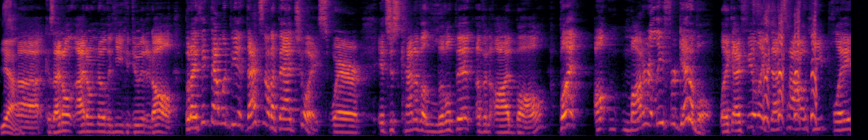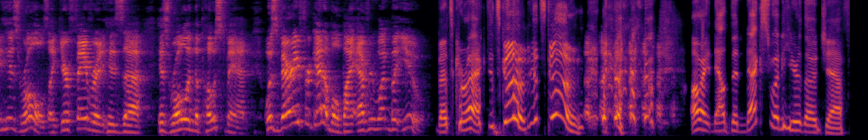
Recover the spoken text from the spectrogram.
Yeah. because I don't I don't know that he could do it at all. But I think that would be that's not a bad choice where it's just kind of a little bit of an oddball, but uh, moderately forgettable. Like I feel like that's how he played his roles. Like your favorite, his uh, his role in the Postman was very forgettable by everyone but you. That's correct. It's good. It's good. All right, now the next one here, though, Jeff,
